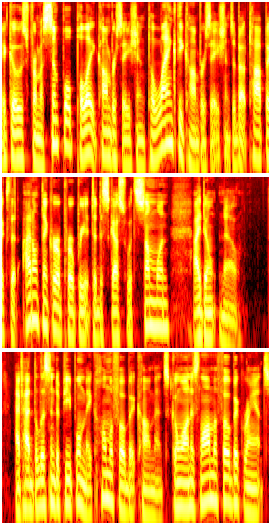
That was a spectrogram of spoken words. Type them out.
it goes from a simple, polite conversation to lengthy conversations about topics that I don't think are appropriate to discuss with someone I don't know. I've had to listen to people make homophobic comments, go on Islamophobic rants,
